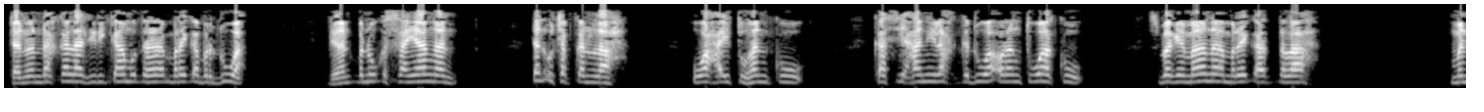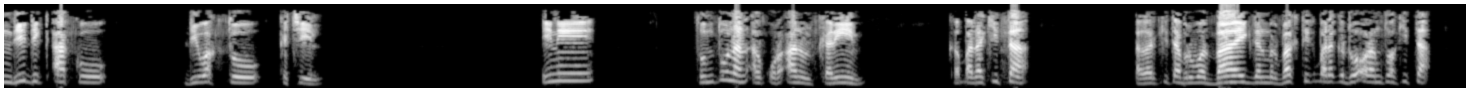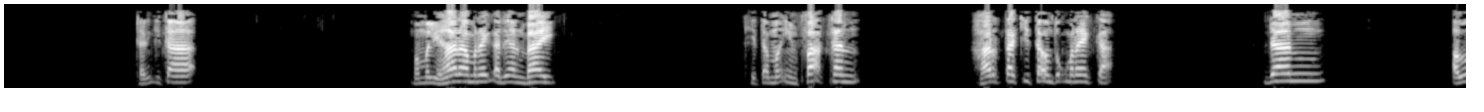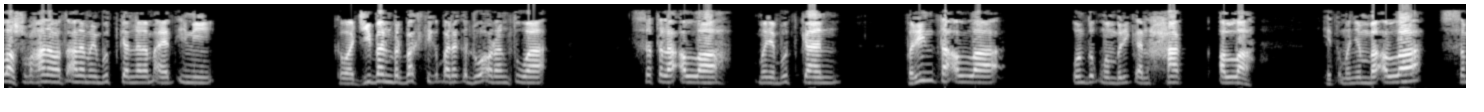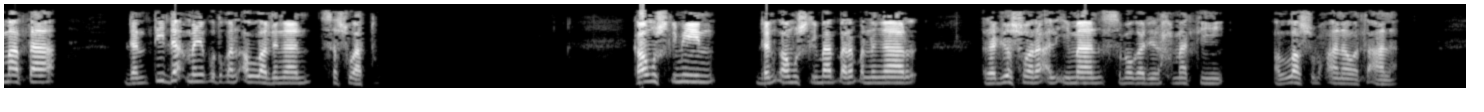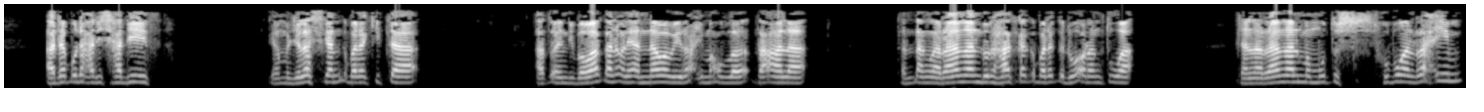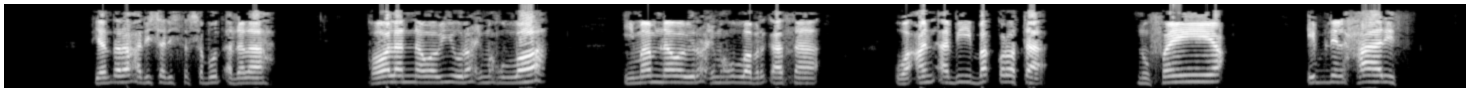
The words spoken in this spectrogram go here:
Dan rendahkanlah diri kamu terhadap mereka berdua. Dengan penuh kesayangan. Dan ucapkanlah, Wahai Tuhanku, kasihanilah kedua orang tuaku. Sebagaimana mereka telah mendidik aku di waktu kecil. Ini tuntunan Al-Quranul Karim kepada kita agar kita berbuat baik dan berbakti kepada kedua orang tua kita. Dan kita memelihara mereka dengan baik. Kita menginfakkan harta kita untuk mereka. Dan Allah subhanahu wa ta'ala menyebutkan dalam ayat ini kewajiban berbakti kepada kedua orang tua setelah Allah menyebutkan perintah Allah untuk memberikan hak Allah, yaitu menyembah Allah semata dan tidak menyekutukan Allah dengan sesuatu. Kaum muslimin dan kaum muslimat para pendengar radio suara al-iman semoga dirahmati Allah Subhanahu wa taala. Adapun hadis-hadis yang menjelaskan kepada kita atau yang dibawakan oleh An-Nawawi rahimahullah taala tentang larangan durhaka kepada kedua orang tua dan larangan memutus hubungan rahim di antara hadis-hadis tersebut adalah qala An-Nawawi rahimahullah Imam Nawawi rahimahullah berkata wa an Abi Bakrata Nufai' ibn al-Harith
